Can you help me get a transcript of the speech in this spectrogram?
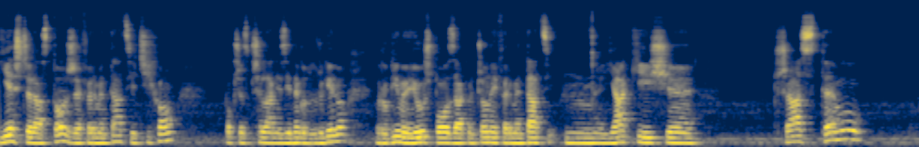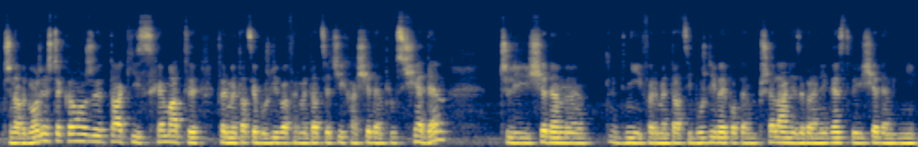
jeszcze raz to, że fermentację cichą poprzez przelanie z jednego do drugiego robimy już po zakończonej fermentacji. Mm, jakiś e, czas temu czy nawet może jeszcze krąży taki schemat y, fermentacja burzliwa, fermentacja cicha 7 plus 7, czyli 7 y, dni fermentacji burzliwej, potem przelanie, zebranie gęstwy i 7 dni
